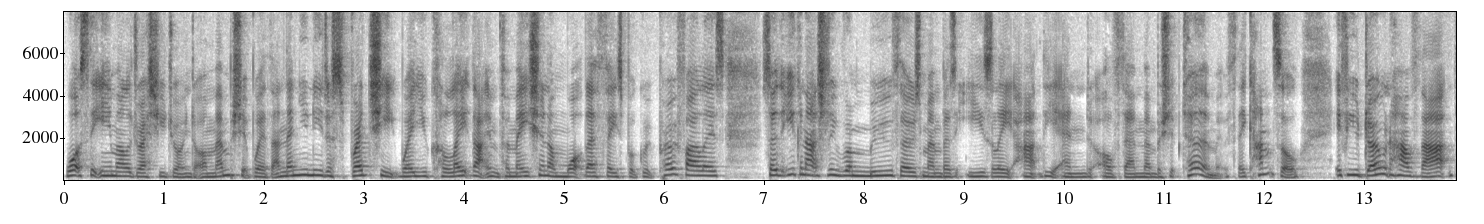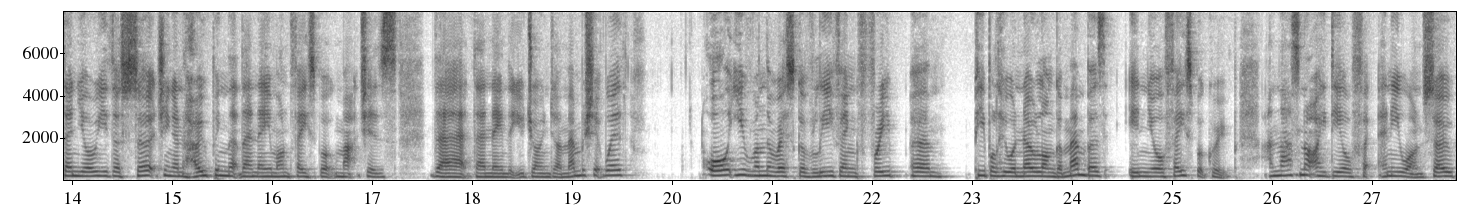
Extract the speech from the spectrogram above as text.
what's the email address you joined our membership with? And then you need a spreadsheet where you collate that information and what their Facebook group profile is so that you can actually remove those members easily at the end of their membership term if they cancel. If you don't have that, then you're either searching and hoping that their name on Facebook matches their, their name that you joined our membership with, or you run the risk of leaving free um, people who are no longer members in your Facebook group. And that's not ideal for anyone. So,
